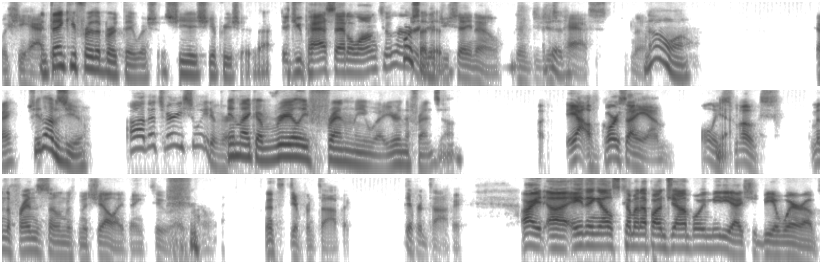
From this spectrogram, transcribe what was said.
Was she happy? and thank you for the birthday wishes. She she appreciated that. did you pass that along to her? Of course or I did. did. you say no? Did you I just did. pass? No. No, Okay. she loves you Oh, that's very sweet of her. in like a really friendly way. You're in the friend zone. yeah, of course I am. Holy Yeah. smokes. I'm in the friend zone with Michelle, I think, too. Right that's a different topic. Different topic. All right. Uh, anything else coming up on Jomboy Media I should be aware of?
